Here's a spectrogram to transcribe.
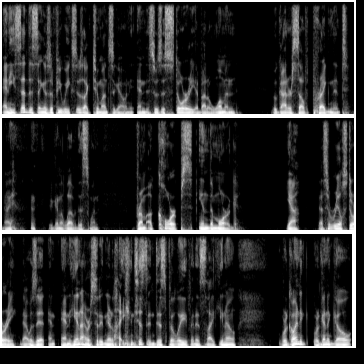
And he said this thing, it was a few weeks, it was like two months ago. And, and this was a story about a woman who got herself pregnant. I, you're going to love this one from a corpse in the morgue. Yeah, that's a real story. That was it. And and he and I were sitting there like just in disbelief. And it's like, you know, we're going to we're to go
